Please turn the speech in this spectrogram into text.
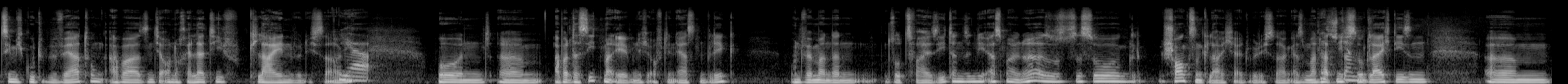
ziemlich gute Bewertungen, aber sind ja auch noch relativ klein, würde ich sagen. Ja. Und ähm, aber das sieht man eben nicht auf den ersten Blick. Und wenn man dann so zwei sieht, dann sind die erstmal, ne, also es ist so Chancengleichheit, würde ich sagen. Also man Das hat nicht so stimmt. gleich diesen, ähm,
